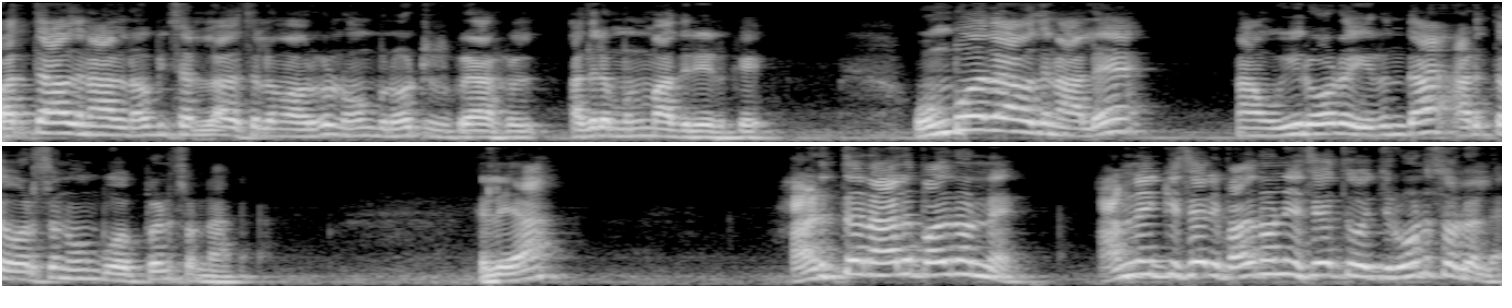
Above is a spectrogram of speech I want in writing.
பத்தாவது நாள் நோபி சல்லா செல்லம் அவர்கள் நோன்பு நோட்டிருக்கிறார்கள் அதில் முன்மாதிரி இருக்குது ஒம்போதாவது நாள் நான் உயிரோடு இருந்தால் அடுத்த வருஷம் நோன்பு வைப்பேன்னு சொன்னாங்க. இல்லையா? அடுத்த நாள் பதினொன்று அன்னைக்கு சரி பதினொன்றையும் சேர்த்து வச்சுருவோன்னு சொல்லலை.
